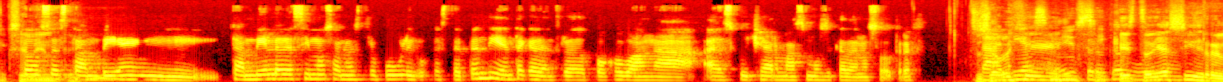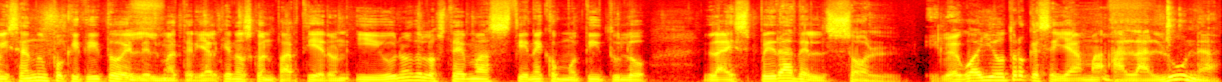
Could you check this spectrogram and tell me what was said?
Entonces Excelente. también, también le decimos a nuestro público que esté pendiente, que dentro de poco van a, a escuchar más música de nosotras. Tú sabes que, estoy así revisando un poquitito el, el material que nos compartieron y uno de los temas tiene como título La espera del sol y luego hay otro que se llama A la luna.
